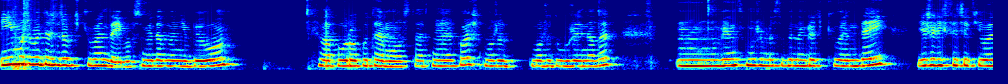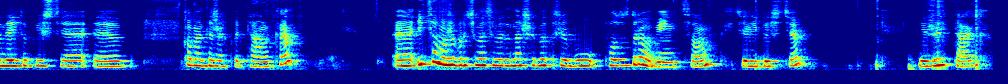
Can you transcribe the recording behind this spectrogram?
I możemy też zrobić Q&A, bo w sumie dawno nie było chyba pół roku temu ostatnio jakoś, może, może dłużej nawet, mm, więc możemy sobie nagrać Q&A. Jeżeli chcecie Q&A, to piszcie y, w komentarzach pytanka. E, I co, może wrócimy sobie do naszego trybu pozdrowień, co? Chcielibyście? Jeżeli tak,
